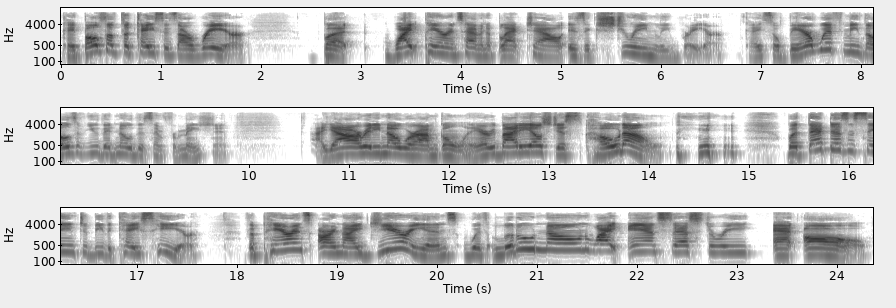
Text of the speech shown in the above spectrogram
Okay, both of the cases are rare, but white parents having a black child is extremely rare. Okay, so bear with me, those of you that know this information. Uh, y'all already know where I'm going. Everybody else, just hold on. but that doesn't seem to be the case here. The parents are Nigerians with little known white ancestry at all.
